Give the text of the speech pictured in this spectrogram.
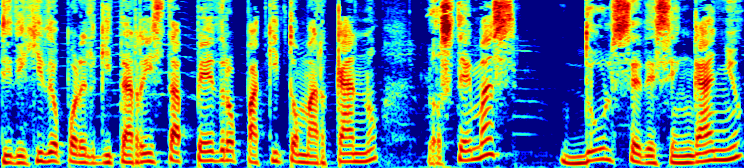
dirigido por el guitarrista Pedro Paquito Marcano, los temas Dulce Desengaño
